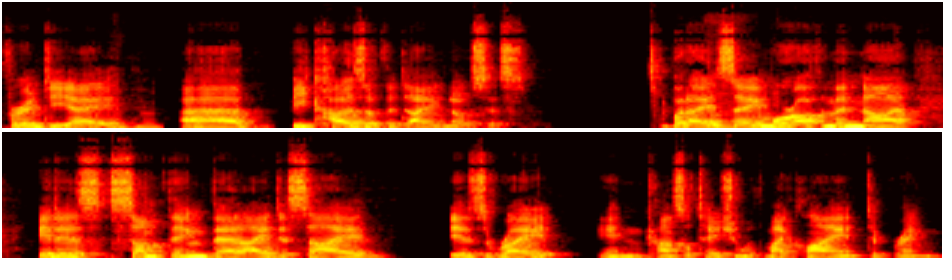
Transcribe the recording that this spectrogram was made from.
for a DA mm-hmm. uh, because of the diagnosis. But I'd say more often than not, it is something that I decide is right in consultation with my client to bring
